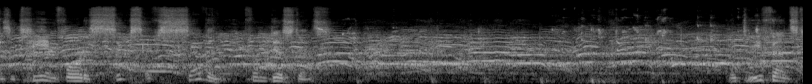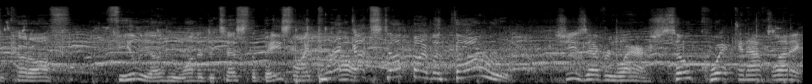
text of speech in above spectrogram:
As a team, Florida six of seven from distance. Good defense to cut off Phelia, who wanted to test the baseline. Brett Oh. got stopped by Matharu. She's everywhere. So quick and athletic.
